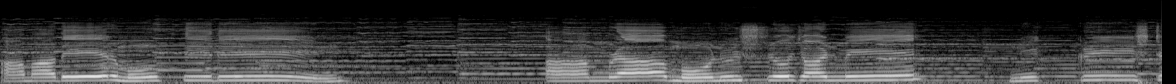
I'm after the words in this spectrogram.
আমাদের মুক্তি দিন। আমরা মনুষ্য জন্মে নিকৃষ্ট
